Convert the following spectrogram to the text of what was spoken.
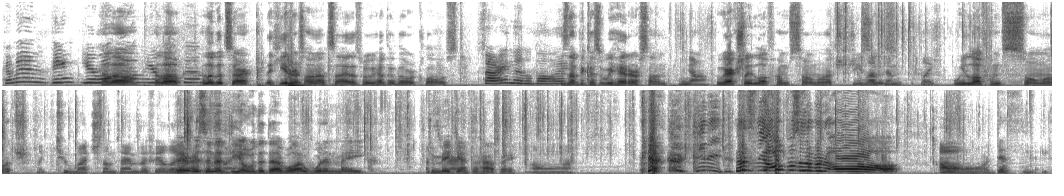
Come in, Dink. You're Hello, welcome. You're hello, welcome. hello, good sir. The heater's on outside. That's why we have the door closed. Sorry, little boy. It's not because we hate our son. no, We actually love him so much. Jesus. love him like We love him so much. like too much sometimes. I feel like there isn't a fine. deal with the devil I wouldn't make to make fair. Ianto happy. Aw, Kitty, that's the opposite of an aw. Oh, that's nice.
